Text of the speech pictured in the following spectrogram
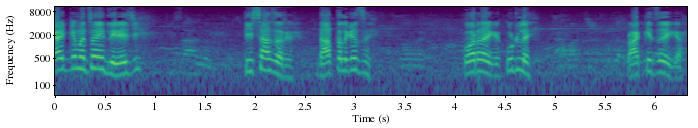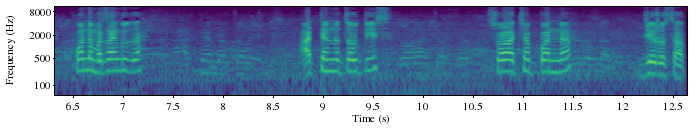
काय किंमत सांगितली याची? तीस हजार का? दाताला कसं आहे? कोरा आहे का? कुठलं आहे? बाकीचं आहे का? फोन नंबर सांग तुझा. अठ्ठ्याण्णव चौतीस सोळा छप्पन्न झिरो सात.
